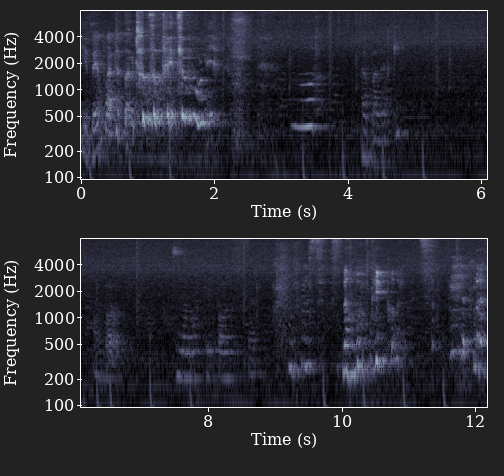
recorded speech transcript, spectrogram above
Jezu, ja płaczę cały czas od tej cebuli. O. Albo alergii? Albo znowu w tej Polsce. Znowu w tej Polsce.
